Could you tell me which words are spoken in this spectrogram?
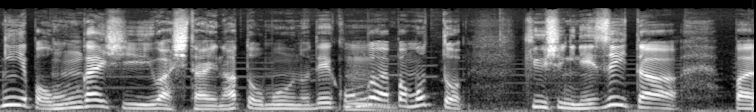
にやっぱ恩返しはしたいなと思うので今後はやっぱもっと九州に根付いたやっぱ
